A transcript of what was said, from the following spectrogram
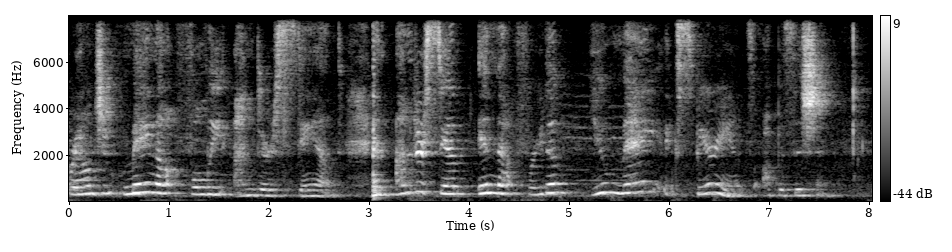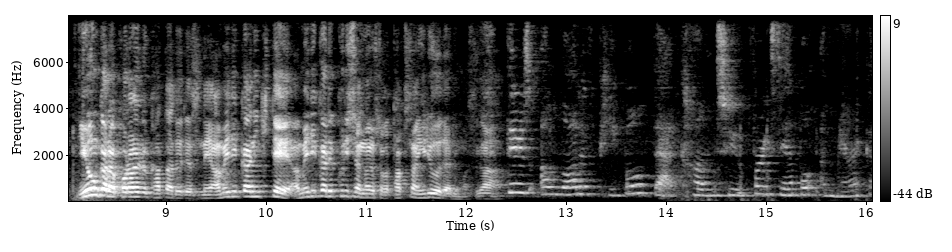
around you may not fully understand. And understand in that freedom, you may experience opposition. 日本から来られる方でですねアメリカに来てアメリカでクリスチャンになる人がたくさんいるようでありますが There's a lot of people that come to, for example, America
